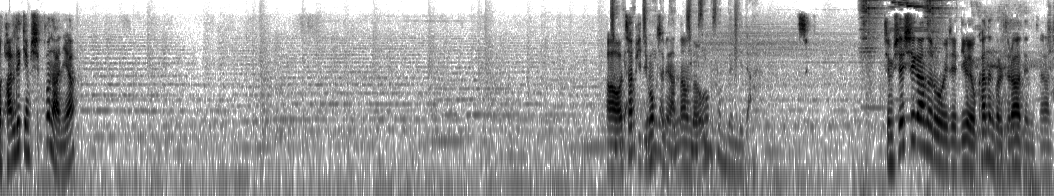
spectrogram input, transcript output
너 반디게임 10분 아니야? 아 어차피 네 목소리는 안 나온다고? 지금 실시간으로 이제 네가 욕하는 걸 들어야 되는 사람들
